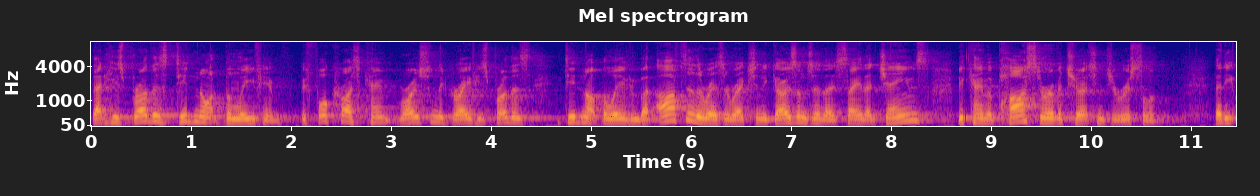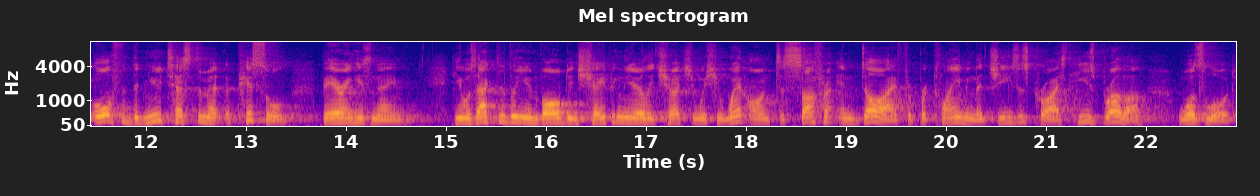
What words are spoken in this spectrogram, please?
that his brothers did not believe him. Before Christ came, rose from the grave, his brothers did not believe him. But after the resurrection, it goes on to say that James became a pastor of a church in Jerusalem, that he authored the New Testament epistle bearing his name. He was actively involved in shaping the early church, in which he went on to suffer and die for proclaiming that Jesus Christ, his brother, was Lord.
